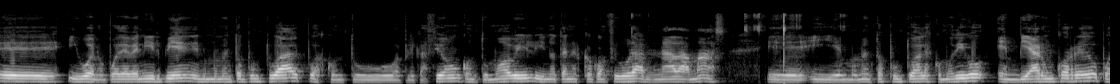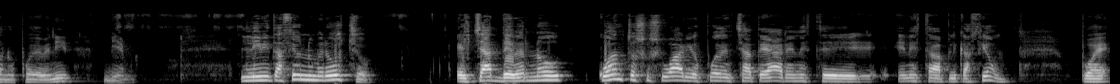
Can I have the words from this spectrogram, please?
eh, y bueno, puede venir bien en un momento puntual, pues con tu aplicación, con tu móvil y no tener que configurar nada más. Eh, y en momentos puntuales, como digo, enviar un correo, pues nos puede venir bien. Limitación número 8. El chat de Evernote. ¿Cuántos usuarios pueden chatear en, este, en esta aplicación? Pues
